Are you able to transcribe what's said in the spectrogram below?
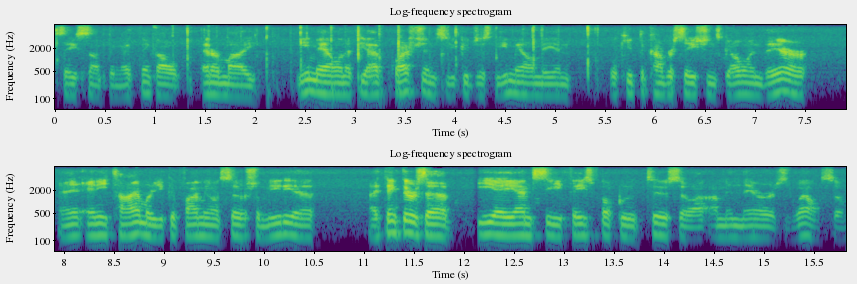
say something. I think I'll enter my email, and if you have questions, you could just email me, and we'll keep the conversations going there. And anytime, or you can find me on social media. I think there's a EAMC Facebook group too, so I- I'm in there as well. So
